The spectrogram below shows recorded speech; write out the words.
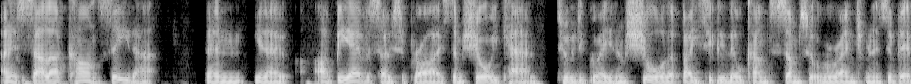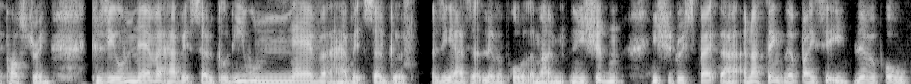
And if Salah can't see that, then you know I'd be ever so surprised. I'm sure he can to a degree, and I'm sure that basically they'll come to some sort of arrangement. It's a bit of posturing because he'll never have it so good. He will never have it so good as he has at Liverpool at the moment, and he shouldn't. He should respect that. And I think that basically Liverpool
